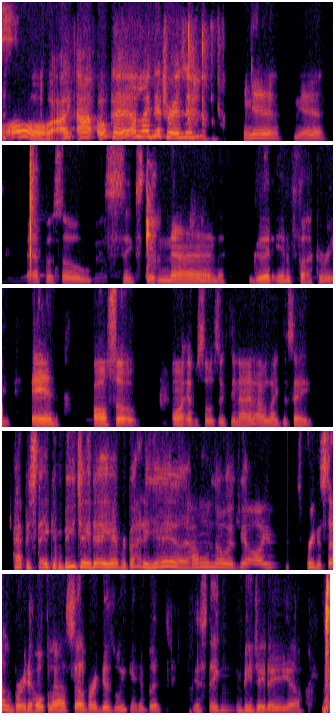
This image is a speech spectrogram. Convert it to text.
oh, I, I okay. I like that transition. Yeah, yeah. Episode 69, good in fuckery. And also on episode 69, I would like to say happy steak and BJ Day, everybody. Yeah. I don't know if y'all even freaking celebrate it. Hopefully I'll celebrate this weekend, but it's steak and BJ Day, y'all.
